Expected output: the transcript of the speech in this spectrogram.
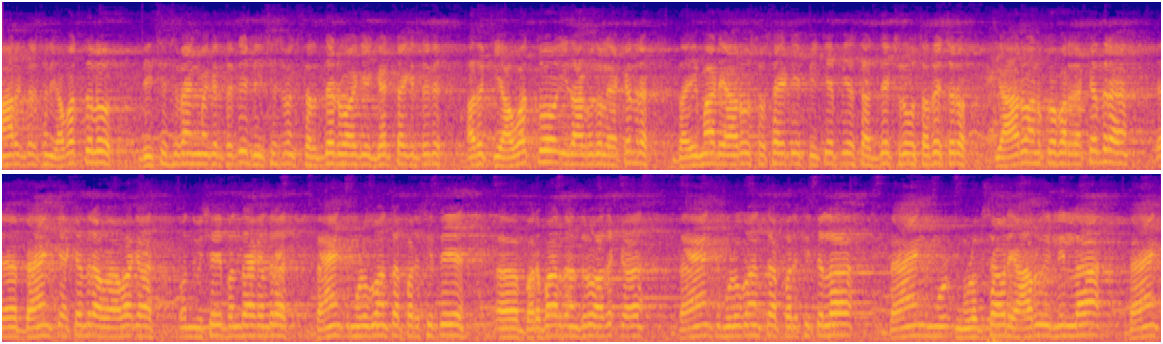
ಮಾರ್ಗದರ್ಶನ ಯಾವತ್ತಲ್ಲೂ ಡಿ ಸಿ ಸಿ ಬ್ಯಾಂಕ್ ಮ್ಯಾಗ ಇರ್ತೈತಿ. ಡಿ ಸಿ ಸಿ ಬ್ಯಾಂಕ್ ಸದೃಢವಾಗಿ ಗಟ್ಟಿಯಾಗಿರ್ತೈತಿ ಅದಕ್ಕೆ ಯಾವತ್ತೂ ಇದಾಗೋದಿಲ್ಲ. ಯಾಕಂದ್ರೆ ದಯಮಾಡಿ ಯಾರು society, P K P S ಅಧ್ಯಕ್ಷರು ಸದಸ್ಯರು ಯಾರೂ ಅನ್ಕೋಬಾರ್ದು. ಯಾಕಂದ್ರೆ ಬ್ಯಾಂಕ್, ಯಾಕಂದ್ರೆ, ಅವ- ಅವಾಗ ಒಂದು ವಿಷಯ ಬಂದಾಗಂದ್ರೆ ಬ್ಯಾಂಕ್ ಮುಳುಗುವಂಥ ಪರಿಸ್ಥಿತಿ ಬರಬಾರ್ದು ಅಂದರು. ಅದಕ್ಕೆ ಬ್ಯಾಂಕ್ ಮುಳುಗುವಂಥ ಪರಿಸ್ಥಿತಿ ಇಲ್ಲ. ಬ್ಯಾಂಕ್ ಮುಳುಗ್ಸೋರು ಯಾರೂ ಇರಲಿಲ್ಲ. ಬ್ಯಾಂಕ್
